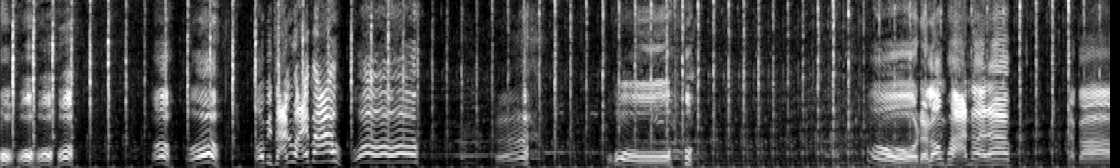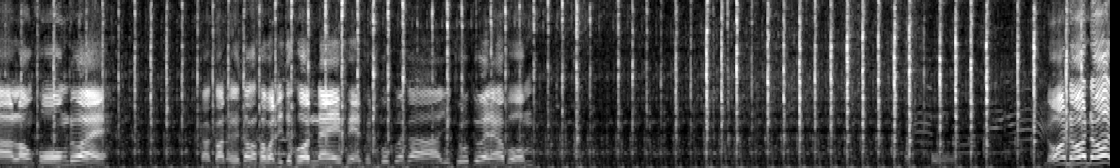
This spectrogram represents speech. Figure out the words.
อ้โหโอ้โหโอ้โหโอ้โหโอ้พี่สันไหวเปล่าโอ้โหโอ้โหโอ้เดี๋ยวลองผ่านหน่อยนะครับ แล้วก็ลองโค้งด้วยก็ก่อนอื่นต้องสวัสดีทุกคนในเพจ Facebook แล้วก็ YouTube ด้วยนะครับผมโอ้โหโดนโดนโดน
